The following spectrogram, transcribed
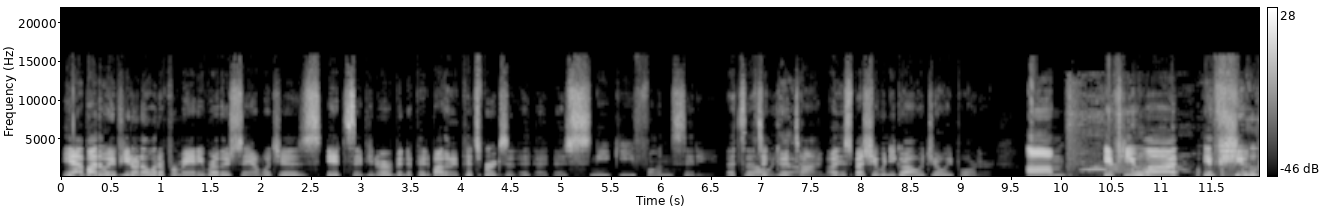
Yeah. By the way, if you don't know what a Primanti Brothers sandwich is, it's if you've never been to Pitt. By the way, Pittsburgh's a, a, a sneaky, fun city. That's that's Oh, a good yeah. time, uh, especially when you go out with Joey Porter. Um, if you uh, if you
